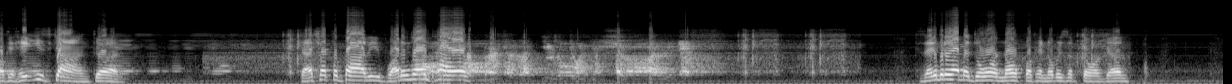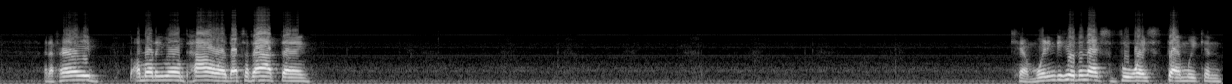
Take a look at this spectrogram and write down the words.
Okay, Hickey's gone. Good. Gotta check for Bobby. Running low on power. Does anybody at my door? Nope. Okay, nobody's at the door. Good. And apparently, I'm running low on power. That's a bad thing. Okay, I'm waiting to hear the next voice, then we can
